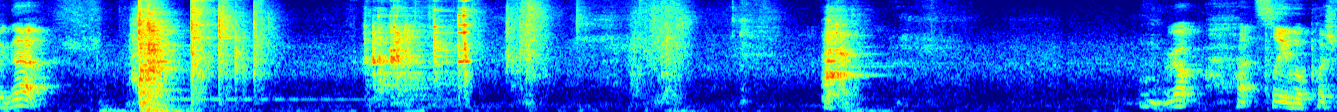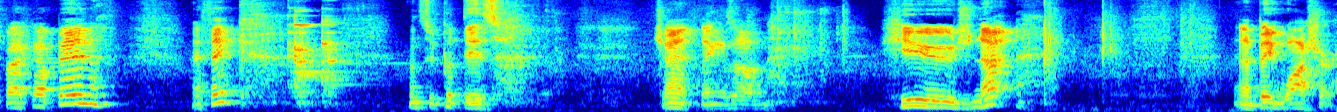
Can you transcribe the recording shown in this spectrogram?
Like that. There we go. That sleeve will push back up in. I think once we put these giant things on. Huge nut and a big washer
